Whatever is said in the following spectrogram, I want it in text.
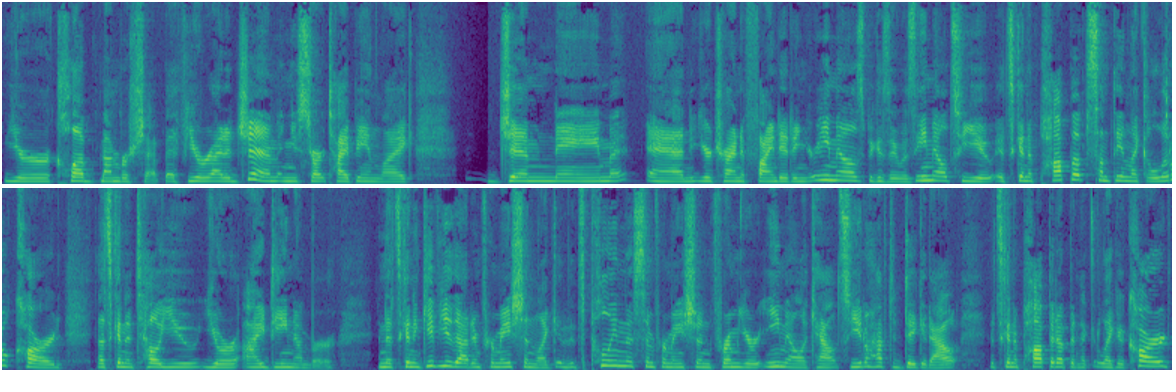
your club membership, if you're at a gym and you start typing like gym name and you're trying to find it in your emails because it was emailed to you, it's going to pop up something like a little card that's going to tell you your ID number. And it's going to give you that information. Like it's pulling this information from your email account, so you don't have to dig it out. It's going to pop it up in a, like a card.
